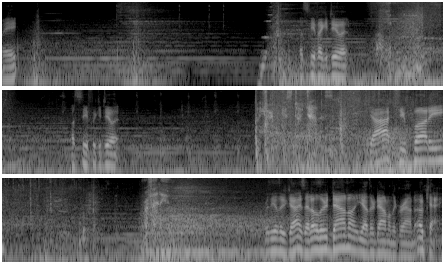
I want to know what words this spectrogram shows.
Wait. Let's see if I can do it. Let's see if we can do it. Petrificus totalis! Got you, buddy. Revelio! Where are the other guys at? Oh, they're down on. Yeah, they're down on the ground. Okay.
